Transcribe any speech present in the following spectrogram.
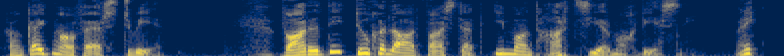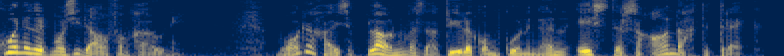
Gaan kyk maar vers 2. Waar dit nie toegelaat was dat iemand hartseer mag wees nie. Maar die koning het mos nie daarvan gehou nie. Mordegai se plan was natuurlik om koningin Ester se aandag te trek.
